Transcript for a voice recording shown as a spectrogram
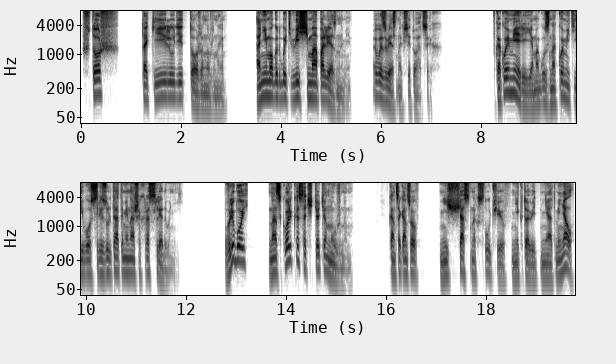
Что ж, такие люди тоже нужны. Они могут быть весьма полезными в известных ситуациях. В какой мере я могу знакомить его с результатами наших расследований? В любой. Насколько сочтете нужным. В конце концов, несчастных случаев никто ведь не отменял.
